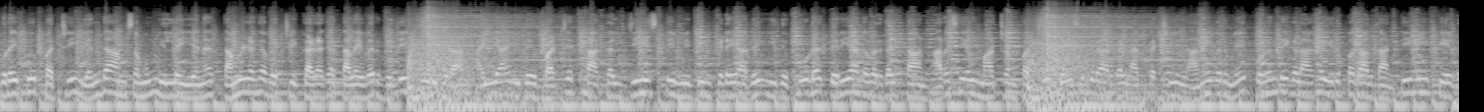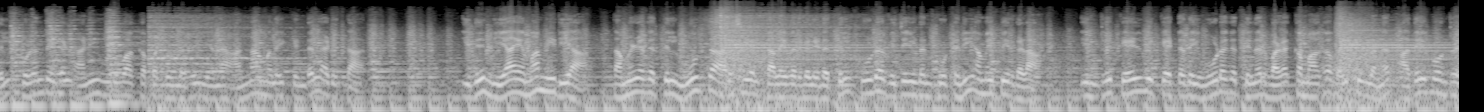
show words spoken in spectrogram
குறைப்பு பற்றி எந்த அம்சமும் இல்லை என தமிழக வெற்றி கழக தலைவர் விஜய் கூறுகிறார். ஐயா இது பட்ஜெட் தாக்கல். ஜிஎஸ்டி மீட்டிங் கிடையாது. இது கூட தெரியாதவர்கள் தான். அரசியல் மாற்றம் பற்றி பேசுகிறார்கள். அக்கட்சியில் அனைவருமே குழந்தைகளாக இருப்பதால் தான் டிவி கேவில் குழந்தைகள் அணி உருவாக்கப்பட்டுள்ளது என அண்ணாமலை கிண்டல் அடித்தார். இது நியாயமா மீடியா? தமிழகத்தில் மூத்த அரசியல் தலைவர்களிடத்தில் கூட விஜயுடன் கூட்டணி அமைப்பீர்களா? இன்று கேள்வி கேட்டதை ஊடகத்தினர் வழக்கமாக வைத்துள்ளனர். அதே போன்ற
